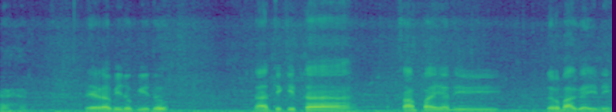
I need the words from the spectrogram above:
Daerah Biduk-Biduk. Nanti kita sampainya di dermaga ini.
